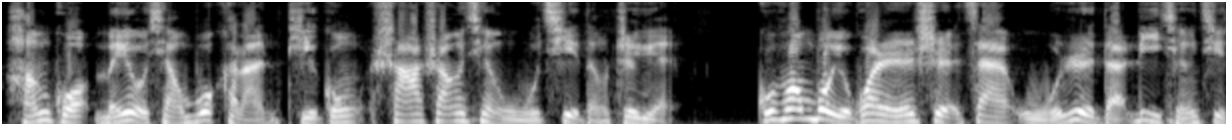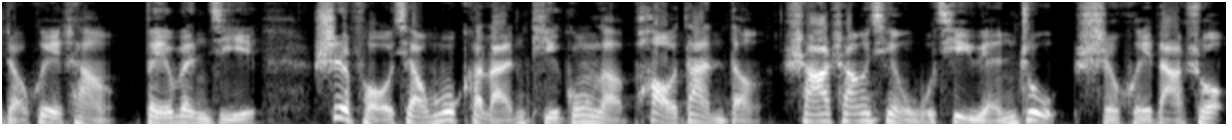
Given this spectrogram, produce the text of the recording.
韩国没有向乌克兰提供杀伤性武器等支援。国防部有关人士在五日的例行记者会上被问及是否向乌克兰提供了炮弹等杀伤性武器援助时，回答说：“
